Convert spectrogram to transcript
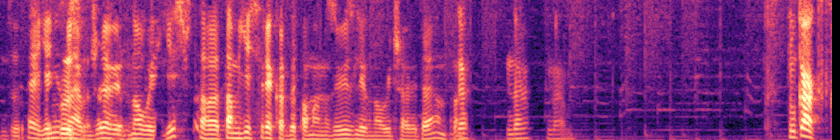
Да. Э, я не Просто... знаю, в Java в новой есть... А, там есть рекорды, по-моему, завезли в новой Java, да, Антон? Да, да, да. Ну как,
